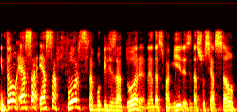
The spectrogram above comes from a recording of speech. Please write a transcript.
Então, essa, essa força mobilizadora né, das famílias e da associação,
